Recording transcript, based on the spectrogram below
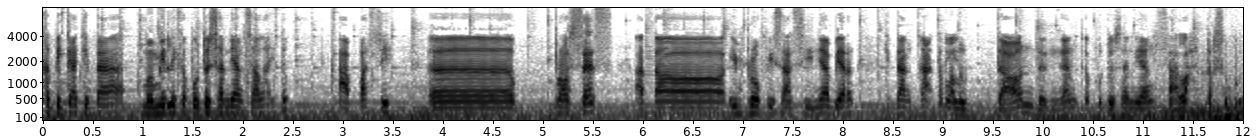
ketika kita memilih keputusan yang salah itu apa sih eh, proses atau improvisasinya biar kita nggak terlalu down dengan keputusan yang salah tersebut?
